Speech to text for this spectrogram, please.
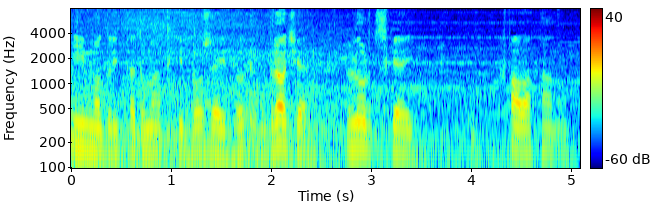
i modlitwę do Matki Bożej w grocie lurdzkiej. Chwała Panu.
